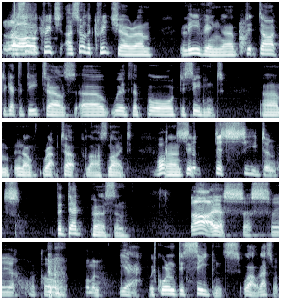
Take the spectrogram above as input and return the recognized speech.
No. I saw the creature. I saw the creature um, leaving. Uh, bit dark to get the details uh, with the poor decedent, um, you know, wrapped up last night. What's Uh, did- a decedent? The dead person. Ah, yes, yes, the, uh, the poor woman. Yeah, we call them decedents. Well, that's what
